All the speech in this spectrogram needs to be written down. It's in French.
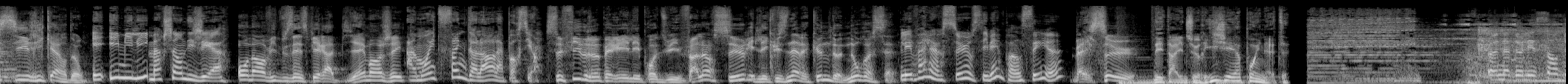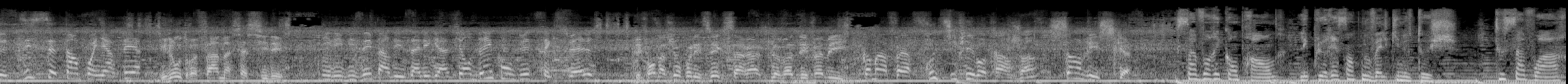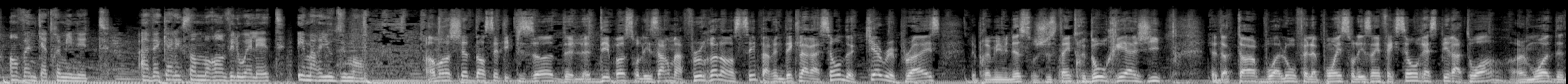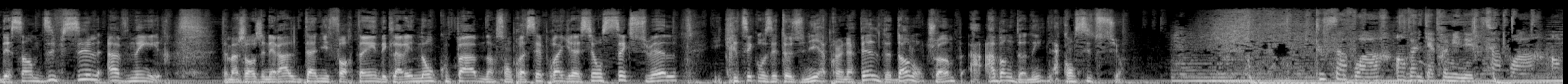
Ici Ricardo. Et Émilie, marchand d'IGA. On a envie de vous inspirer à bien manger. À moins de 5 la portion. Suffit de repérer les produits valeurs sûres et de les cuisiner avec une de nos recettes. Les valeurs sûres, c'est bien pensé, hein? Bien sûr! Détails sur IGA.net. Un adolescent de 17 ans poignardé. Une autre femme assassinée. Il est visé par des allégations d'inconduite sexuelle. Les formations politiques s'arrachent le vote des familles. Comment faire fructifier votre argent sans risque? Savoir et comprendre les plus récentes nouvelles qui nous touchent. Tout savoir en 24 minutes. Avec Alexandre Morin-Villouellette et Mario Dumont. En manchette dans cet épisode, le débat sur les armes à feu relancé par une déclaration de Kerry Price. Le premier ministre Justin Trudeau réagit. Le docteur Boileau fait le point sur les infections respiratoires. Un mois de décembre difficile à venir. Le major général Danny Fortin déclaré non coupable dans son procès pour agression sexuelle et critique aux États-Unis après un appel de Donald Trump à abandonner la Constitution. Tout savoir en 24 minutes. Tout savoir en 24 minutes.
